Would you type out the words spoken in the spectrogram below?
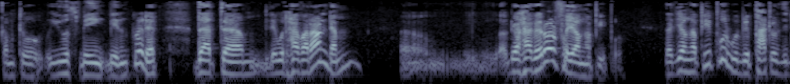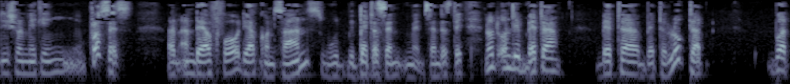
come to youth being being included, that um, they would have around them um, they'll have a role for younger people. That younger people will be part of the decision making process. And, and, therefore their concerns would be better sent, stage. Not only better, better, better looked at, but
